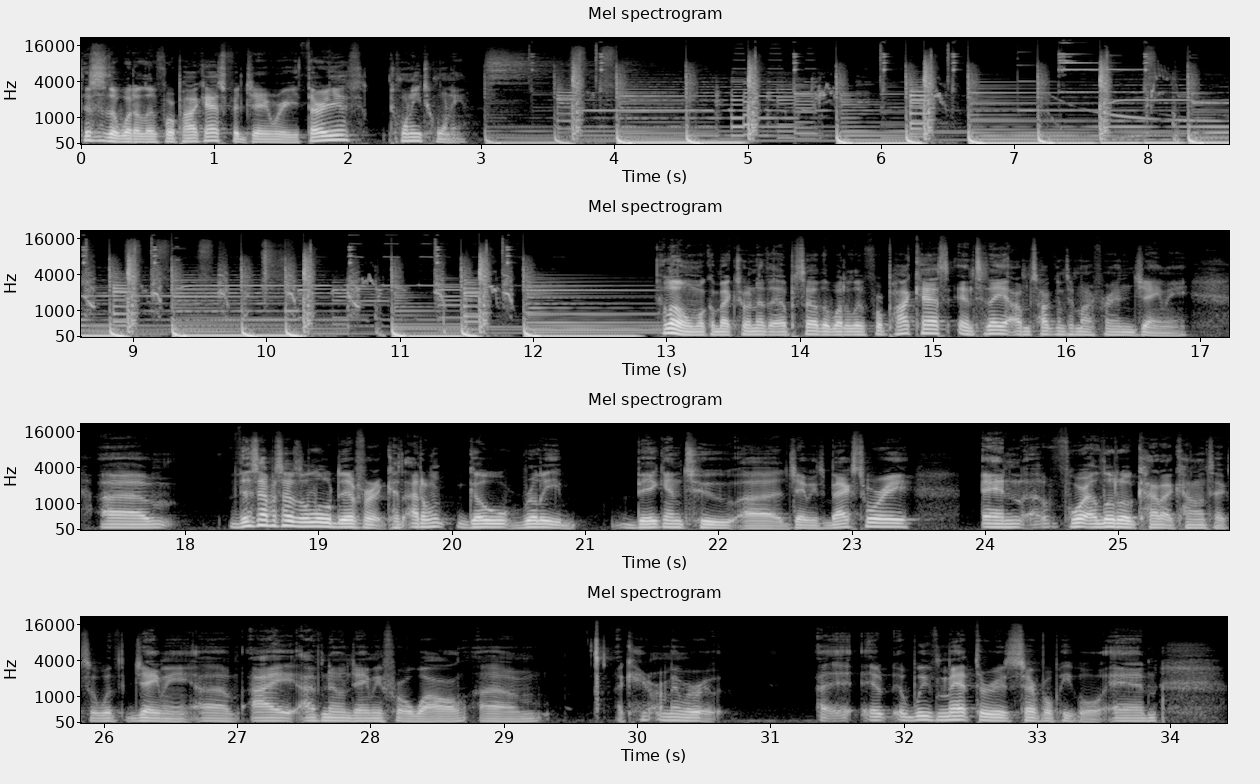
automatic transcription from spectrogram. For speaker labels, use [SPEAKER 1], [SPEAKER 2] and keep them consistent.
[SPEAKER 1] This is the What I Live For podcast for January 30th, 2020. Hello, and welcome back to another episode of the What I Live For podcast. And today I'm talking to my friend Jamie. Um, this episode is a little different because I don't go really big into uh, Jamie's backstory. And for a little kind of context with Jamie, um, I I've known Jamie for a while. Um, I can't remember. It, it, we've met through several people, and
